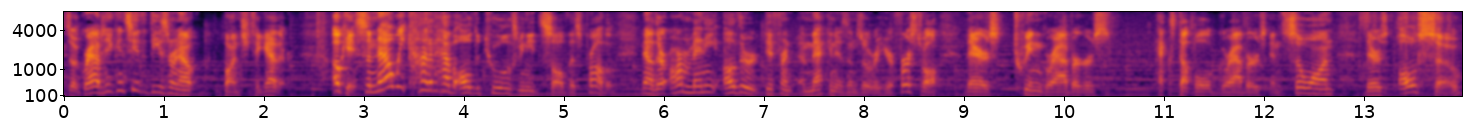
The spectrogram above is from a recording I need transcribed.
So it grabs, you can see that these are now bunched together. Okay, so now we kind of have all the tools we need to solve this problem. Now, there are many other different mechanisms over here. First of all, there's twin grabbers, hextuple grabbers, and so on. There's also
